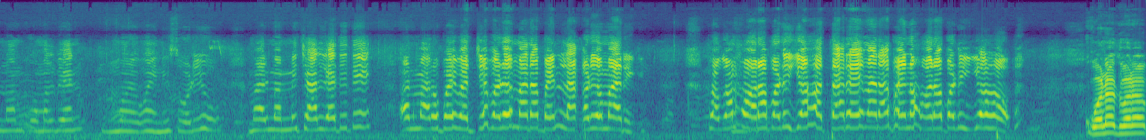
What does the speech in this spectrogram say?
નામ કોમલબેન. હું અહીંની છોડ્યું મારી મમ્મી ચાલ લેતી હતી અને મારો ભાઈ વચ્ચે પડ્યો મારા ભાઈને લાકડીઓ મારી. પગમ હોરા પડી ગયો અત્યારે મારા ભાઈનો હોરો પડી ગયો હો. કોના દ્વારા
